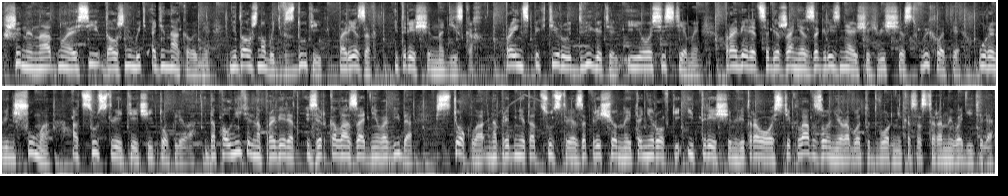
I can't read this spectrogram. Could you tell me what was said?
Шины на одной оси должны быть одинаковыми, не должно быть вздутий, порезов и трещин на дисках проинспектируют двигатель и его системы, проверят содержание загрязняющих веществ в выхлопе, уровень шума, отсутствие течей топлива. Дополнительно проверят зеркала заднего вида, стекла на предмет отсутствия запрещенной тонировки и трещин ветрового стекла в зоне работы дворника со стороны водителя,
